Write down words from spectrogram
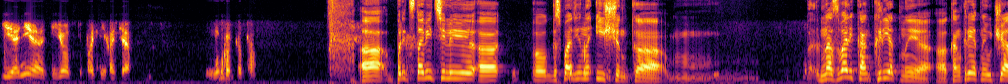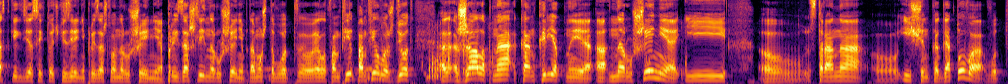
и они от нее отступать не хотят. Ну, как-то так. А, представители э, господина Ищенко назвали конкретные, э, конкретные участки, где с их точки зрения произошло нарушение, произошли нарушения, потому что вот Элла Памфилова ждет жалоб на конкретные нарушения, и сторона Ищенко готова вот,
